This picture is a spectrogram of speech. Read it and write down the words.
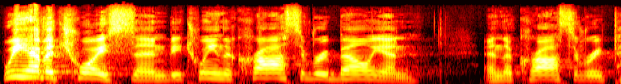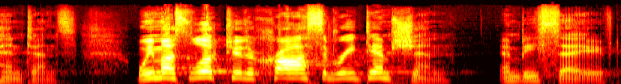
We have a choice then between the cross of rebellion and the cross of repentance. We must look to the cross of redemption and be saved.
